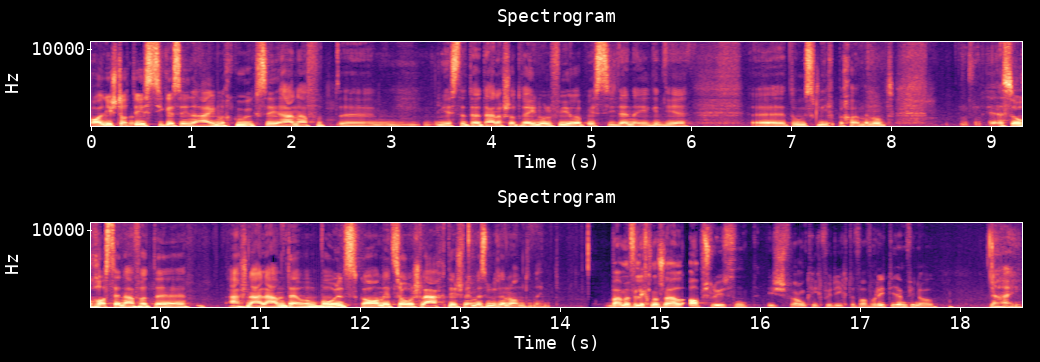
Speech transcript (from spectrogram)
alle Statistiken sind eigentlich gut gewesen, haben einfach, äh, müssten dort eigentlich schon 3-0 führen, bis sie dann irgendwie äh, den Ausgleich bekommen. Und so kann es dann einfach äh, auch schnell enden, obwohl es gar nicht so schlecht ist, wenn man es auseinander nimmt. Wenn wir vielleicht noch schnell abschließend, ist Frankreich für dich der Favorit in dem Finale? Nein.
